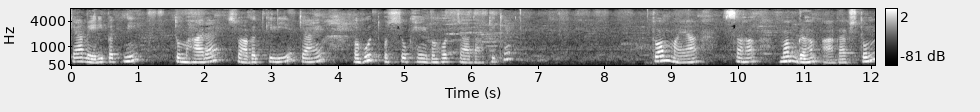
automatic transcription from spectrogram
क्या मेरी पत्नी तुम्हारा स्वागत के लिए क्या है? बहुत उत्सुक है, बहुत ज़्यादा, ठीक है? तुम मया सह मम ग्रह आगाक्ष तुम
